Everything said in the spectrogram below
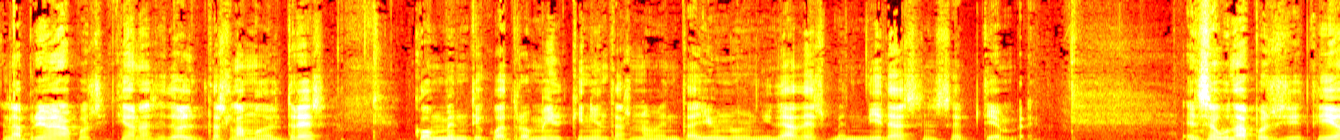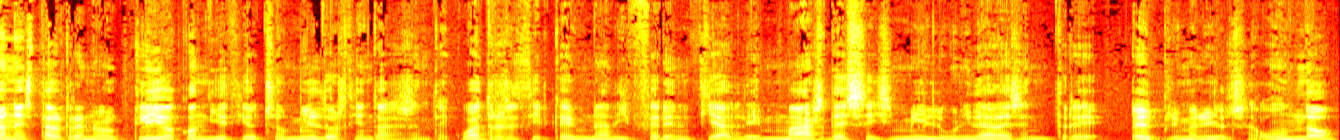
En la primera posición ha sido el Tesla Model 3 con 24.591 unidades vendidas en septiembre. En segunda posición está el Renault Clio con 18.264, es decir, que hay una diferencia de más de 6.000 unidades entre el primero y el segundo.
